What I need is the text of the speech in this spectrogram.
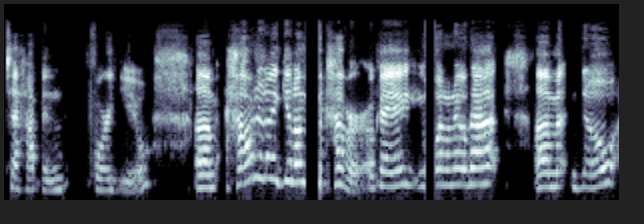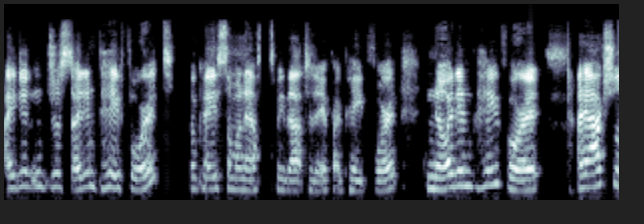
to happen for you. Um, how did I get on the cover? Okay, you want to know that? Um, no, I didn't just, I didn't pay for it. Okay, someone asked me that today if I paid for it. No, I didn't pay for it. I actually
